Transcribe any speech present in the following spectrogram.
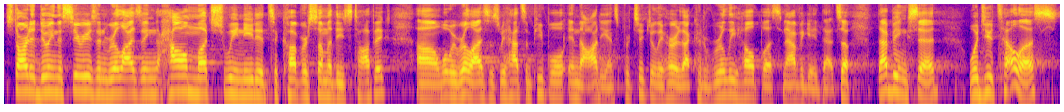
started doing this series and realizing how much we needed to cover some of these topics, uh, what we realized is we had some people in the audience, particularly her, that could really help us navigate that. So, that being said, would you tell us?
